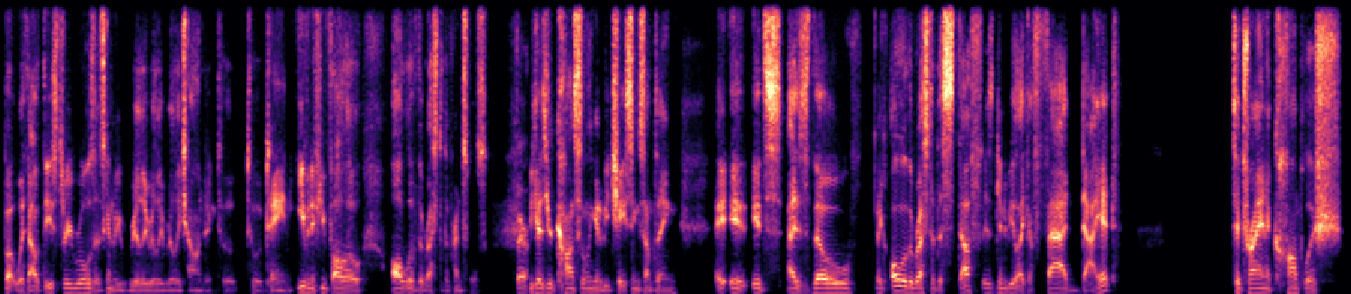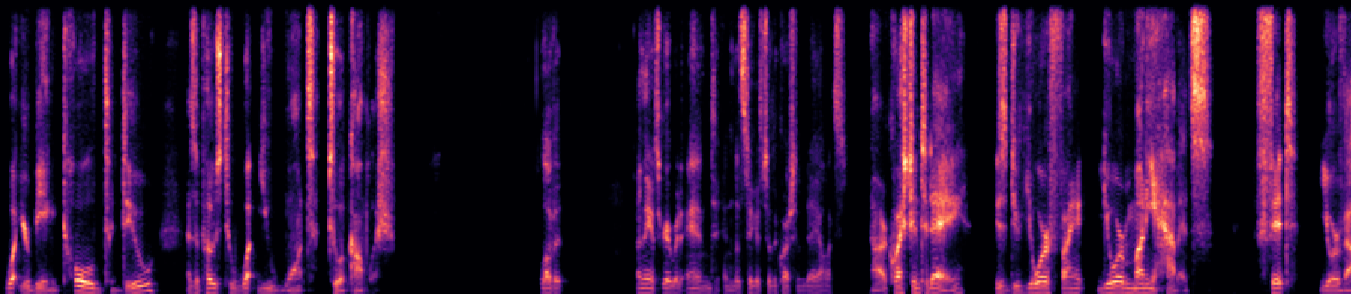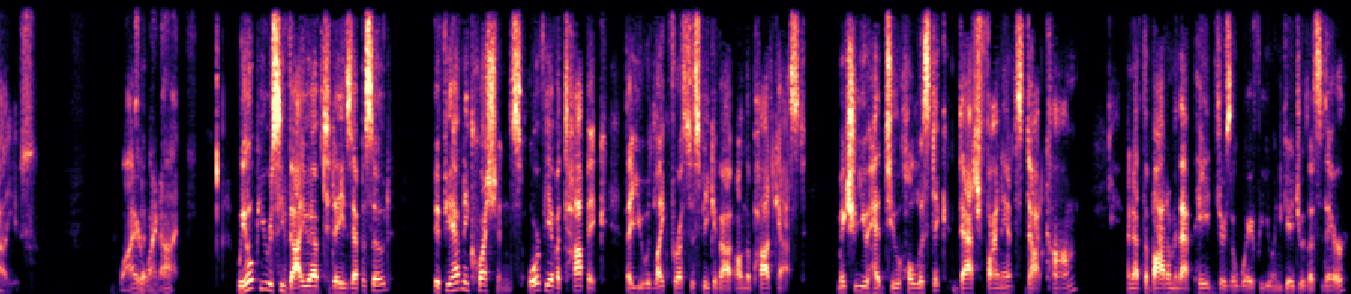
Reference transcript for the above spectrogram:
But without these three rules, it's going to be really, really, really challenging to to obtain, even if you follow all of the rest of the principles. Fair. because you're constantly going to be chasing something. It, it, it's as though like all of the rest of the stuff is going to be like a fad diet to try and accomplish what you're being told to do as opposed to what you want to accomplish. Love it. I think it's a great way to end. And let's take us to the question of the day, Alex. Now, our question today is Do your fi- your money habits fit your values? Why or why not? We hope you receive value out of today's episode. If you have any questions or if you have a topic that you would like for us to speak about on the podcast, make sure you head to holistic-finance.com. And at the bottom of that page, there's a way for you to engage with us there.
